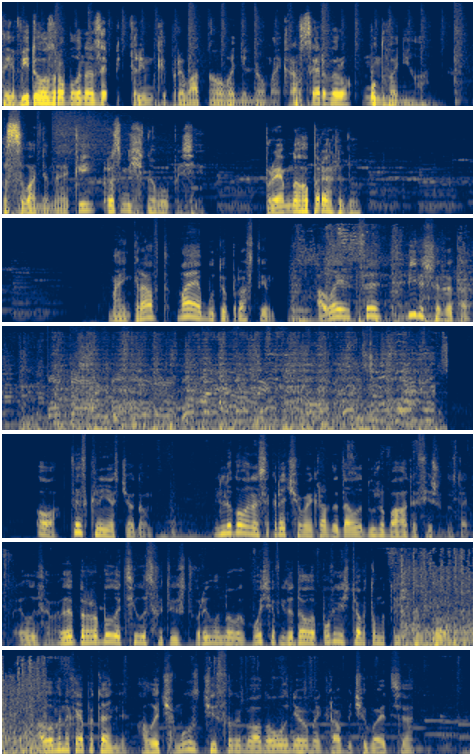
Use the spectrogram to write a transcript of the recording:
Це відео зроблено за підтримки приватного ванільного Майнкрафт серверу Moon Vanilla, посилання на який розміщено в описі. Приємного перегляду! Майнкрафт має бути простим, але це більше не так. О, це скриня з чудом. Для кого не секрет, що Майнкрафт додали дуже багато фішок останніми релизами. Вони переробили цілі світи, створили нових босів і додали повністю автоматичну зброю. Але виникає питання: але чому з численними оновленнями Майнкрафт відчувається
